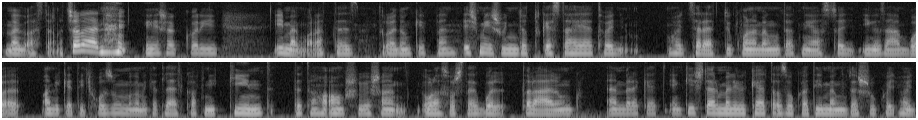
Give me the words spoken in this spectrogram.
meg aztán a család, és akkor így, így megmaradt ez tulajdonképpen. És mi is úgy nyitottuk ezt a helyet, hogy hogy szerettük volna megmutatni azt, hogy igazából amiket így hozunk, meg amiket lehet kapni kint, tehát ha hangsúlyosan Olaszországból találunk embereket, ilyen kistermelőket, azokat így megmutassuk, hogy, hogy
